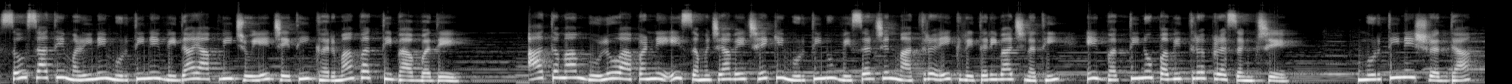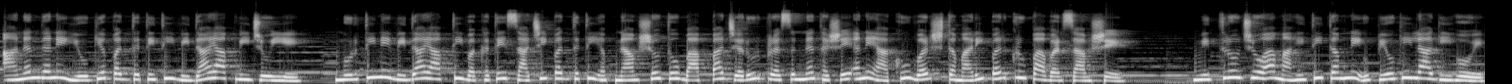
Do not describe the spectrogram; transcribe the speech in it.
સૌ સાથે મળીને મૂર્તિને વિદાય આપવી જોઈએ જેથી ઘરમાં ભક્તિભાવ વધે. આ તમામ ભૂલો આપણને એ સમજાવે છે કે મૂર્તિનું વિસર્જન માત્ર એક રીતરિવાજ નથી, એ ભક્તિનો પવિત્ર પ્રસંગ છે. મૂર્તિને શ્રદ્ધા, આનંદ અને યોગ્ય પદ્ધતિથી વિદાય આપવી જોઈએ. મૂર્તિને વિદાય આપતી વખતે સાચી પદ્ધતિ અપનાવશો તો બાપ્પા જરૂર પ્રસન્ન થશે અને આખું વર્ષ તમારી પર કૃપા વરસાવશે. મિત્રો, જો આ માહિતી તમને ઉપયોગી લાગી હોય,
